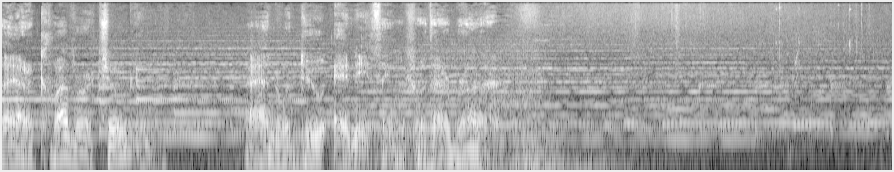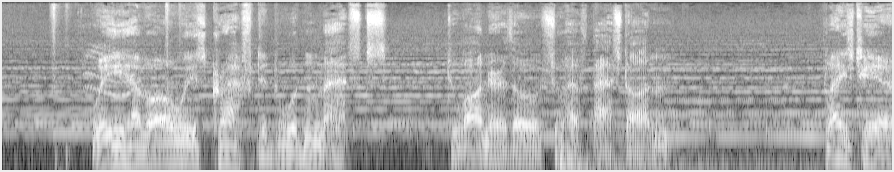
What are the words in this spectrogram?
They are clever children and would do anything for their brother. We have always crafted wooden masks to honor those who have passed on. Placed here,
